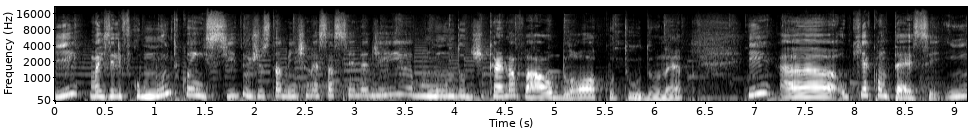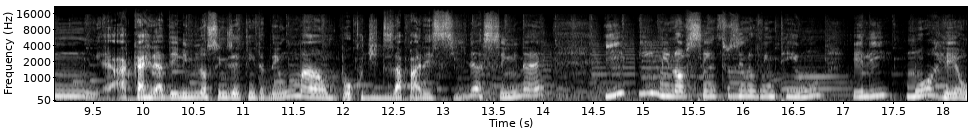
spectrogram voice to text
E, mas ele ficou muito conhecido justamente nessa cena de mundo de carnaval, bloco, tudo, né? E uh, o que acontece? Em, a carreira dele em 1980 deu uma um pouco de desaparecida, assim, né? E em 1991 ele morreu.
